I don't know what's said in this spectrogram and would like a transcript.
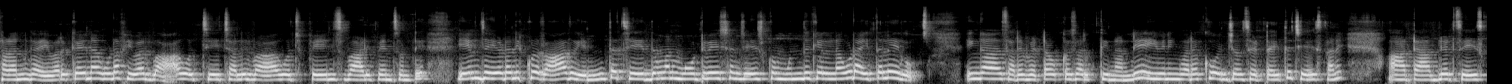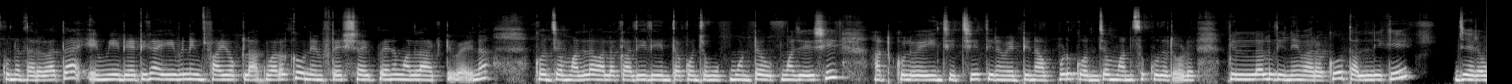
సడన్గా ఎవరికైనా కూడా ఫీవర్ బాగా వచ్చి చలి బాగా వచ్చి పెయిన్స్ బాడీ పెయిన్స్ ఉంటే ఏం చేయడానికి కూడా రాదు. ఎంత చేద్దామని మోటివేషన్ చేసుకొని ముందుకెళ్ళినా కూడా అవుతలేదు ఇంకా సరే బెట్ట ఒక్కసారి తినండి. ఈవినింగ్ వరకు కొంచెం సెట్ అయితే చేస్తాను. ఆ ట్యాబ్లెట్స్ వేసుకున్న తర్వాత ఇమీడియట్గా ఈవినింగ్ ఫైవ్ ఓ క్లాక్ వరకు నేను ఫ్రెష్ అయిపోయినా మళ్ళీ యాక్టివ్ అయినా కొంచెం మళ్ళీ వాళ్ళకి అది ఇది ఇంత కొంచెం ఉప్మా ఉంటే ఉప్మా చేసి అటుకులు వేయించి ఇచ్చి తినబెట్టినప్పుడు కొంచెం మనసు కుదరడు పిల్లలు తినే వరకు తల్లికి జ్వరం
